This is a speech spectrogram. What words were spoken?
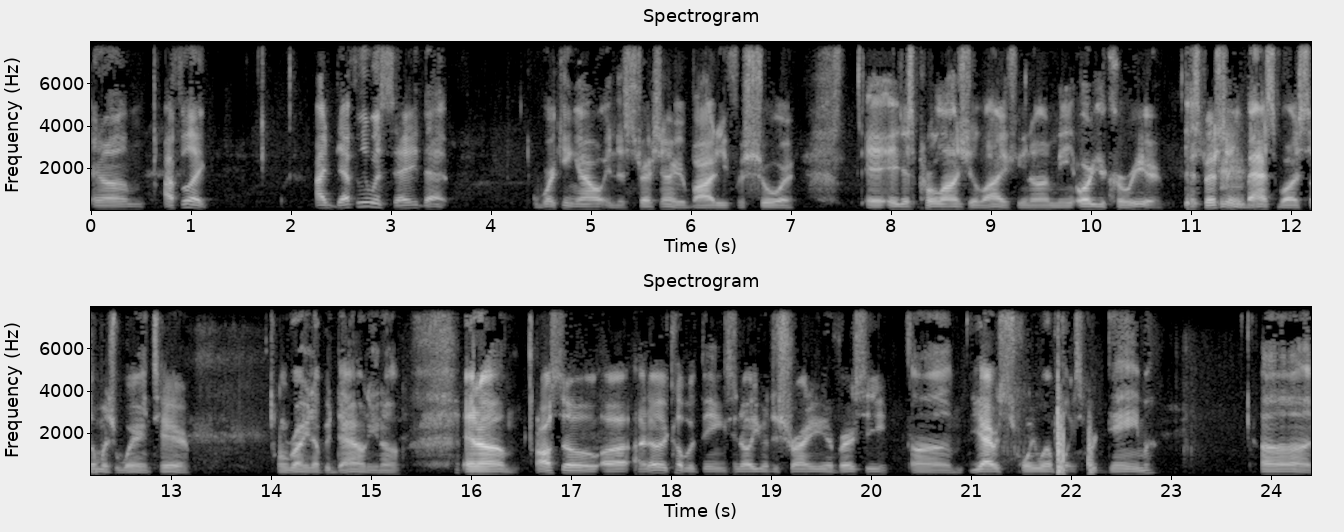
And um I feel like I definitely would say that working out and the stretching out your body for sure, it, it just prolongs your life, you know what I mean? Or your career. Especially in Mhm. basketball, there's so much wear and tear on running up and down, you know. And um also uh another couple of things, you know, you went to Schreiner University. Um you averaged twenty one points per game. Uh,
